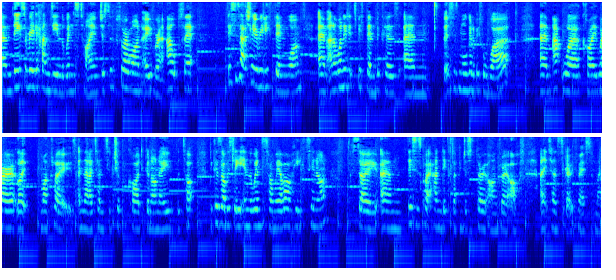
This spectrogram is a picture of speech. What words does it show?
Um, these are really handy in the winter time just to throw on over an outfit. This is actually a really thin one um, and I wanted it to be thin because um, this is more going to be for work. Um, at work I wear like my clothes and then I tend to chuck a cardigan on over the top because obviously in the winter time we have our heating on so um, this is quite handy because I can just throw it on, throw it off and it tends to go with most of my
